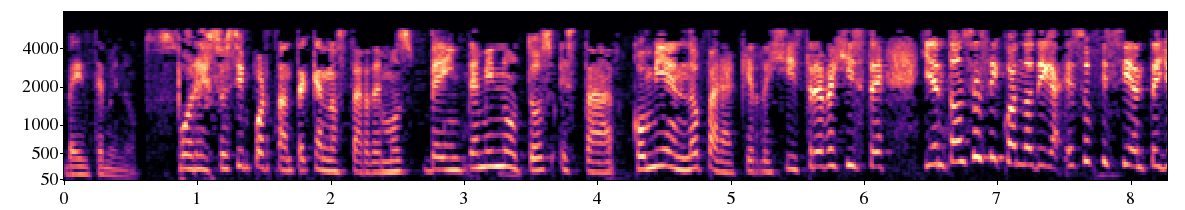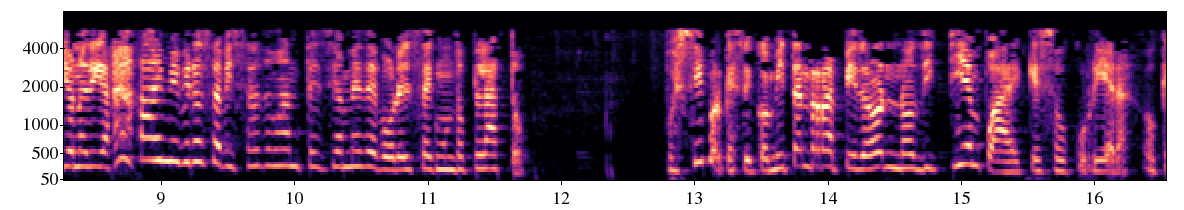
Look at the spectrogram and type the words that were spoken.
20 minutos. Por eso es importante que nos tardemos 20 minutos estar comiendo para que registre, registre. Y entonces, si cuando diga es suficiente, yo no diga, ay, me hubieras avisado antes, ya me devoré el segundo plato. Pues sí, porque si comí tan rápido, no di tiempo a que eso ocurriera, ¿ok?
